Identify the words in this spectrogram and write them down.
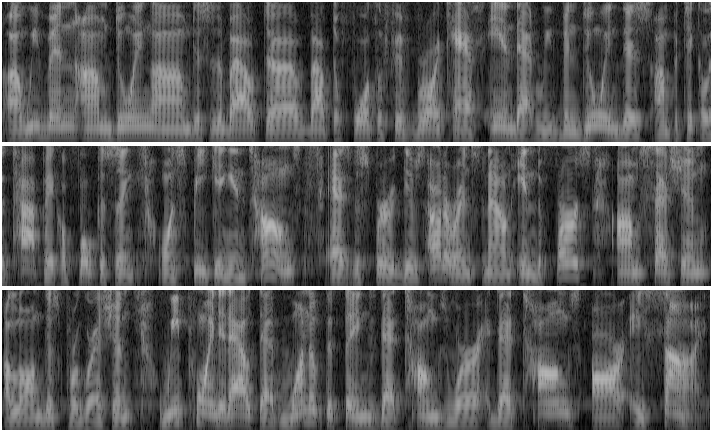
uh, we've been um, doing, um, this is about, uh, about the fourth or fifth broadcast in that we've been doing this um, particular topic of focusing on speaking in tongues as the Spirit gives utterance. Now, in the first um, session along this progression, we pointed out that one of the things that tongues were, that tongues are a sign.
